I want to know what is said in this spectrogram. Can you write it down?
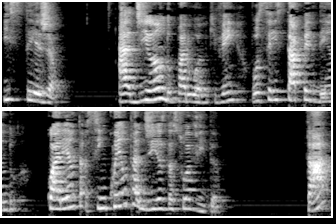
esteja adiando para o ano que vem, você está perdendo 40, 50 dias da sua vida, tá?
